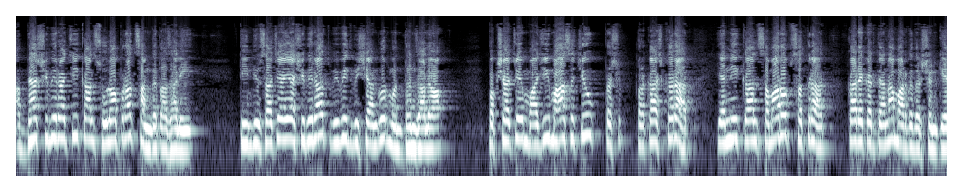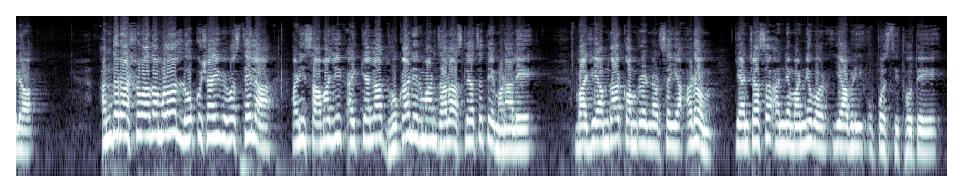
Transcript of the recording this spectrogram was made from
अभ्यास शिबिराची काल सोलापुरात सांगता झाली. तीन दिवसाच्या या शिबिरात विविध विषयांवर मंथन झालं. पक्षाचे माजी महासचिव प्रश- प्रकाश करात यांनी काल समारोप सत्रात कार्यकर्त्यांना मार्गदर्शन केलं. अंधराष्ट्रवादामुळे लोकशाही व्यवस्थेला आणि सामाजिक ऐक्याला धोका निर्माण झाला असल्याचं ते म्हणाले. माजी आमदार कॉम्रेड नरसय्या आडम यांच्यासह अन्य मान्यवर यावेळी उपस्थित होते.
